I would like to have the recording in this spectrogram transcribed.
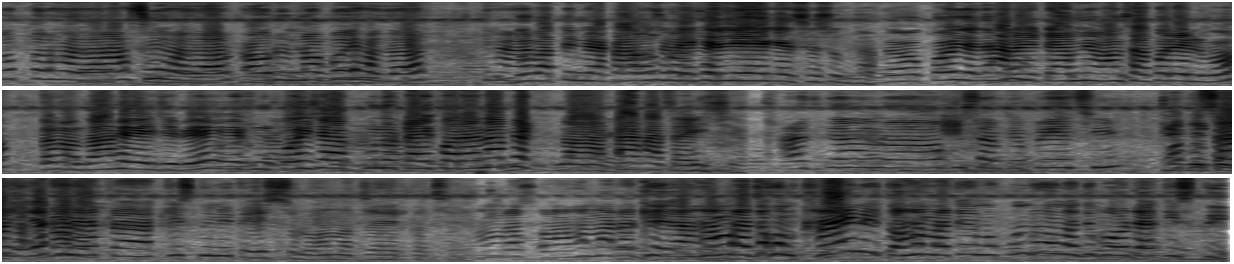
সত্তর হাজার আশি হাজার কাউরি নব্বই হাজার। দুবার কাগজ লিখে নিয়ে গেছে শুদ্ধ। তো কইছে যে হারা এটা আমি মানসা করে নেব। সমাধান হয়ে যাবে এরকম কইছে আর কোনোটাই করে না ফের টাকা চাইছে। আজকে আমরা অফিসারকে পেয়েছি। অফিসার এখানে একটা কিস্তি নিতে এসেছিল আমার জায়ের কাছে। আমরা আমরা যে আমরা যখন খাইনি তো আমরা কোন ধরনের দিব ওটা কিস্তি?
